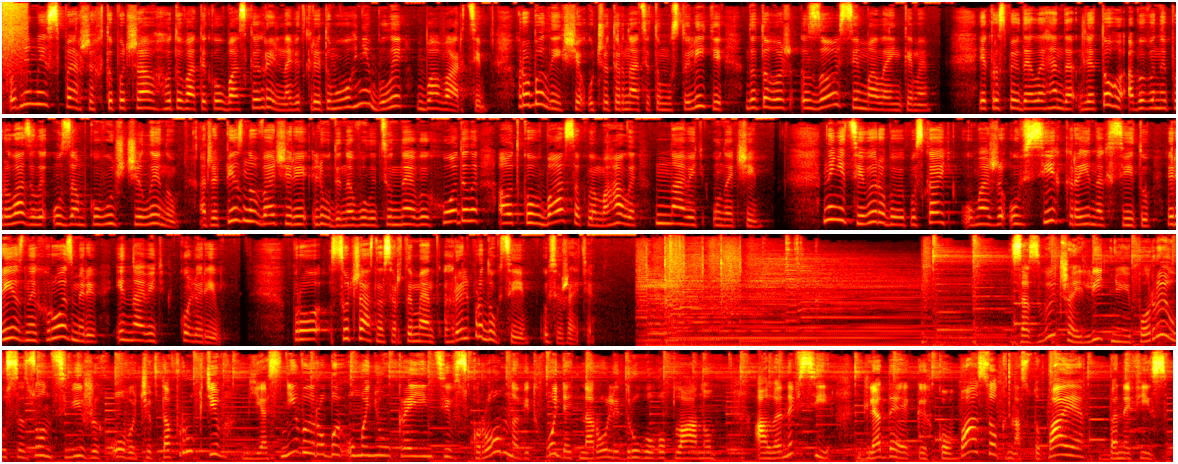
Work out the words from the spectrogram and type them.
Одним із перших, хто почав готувати ковбаски гриль на відкритому вогні, були баварці. Робили їх ще у 14 столітті, до того ж зовсім маленькими. Як розповідає легенда, для того, аби вони пролазили у замкову щілину, адже пізно ввечері люди на вулицю не виходили, а от ковбасок вимагали навіть уночі. Нині ці вироби випускають у майже у всіх країнах світу різних розмірів і навіть кольорів. Про сучасний асортимент гриль-продукції у сюжеті. Зазвичай літньої пори у сезон свіжих овочів та фруктів м'ясні вироби у меню українців скромно відходять на ролі другого плану. Але не всі для деяких ковбасок наступає бенефіс.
